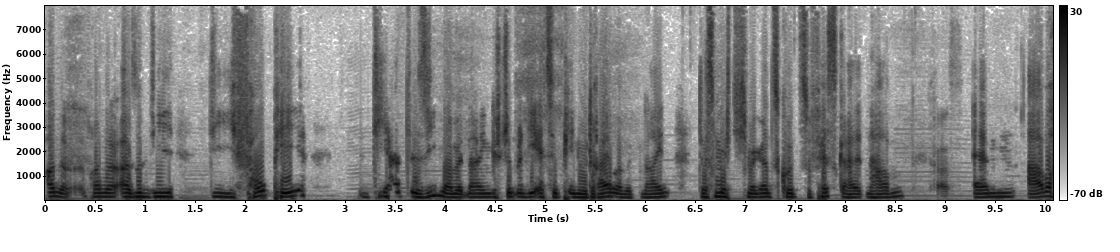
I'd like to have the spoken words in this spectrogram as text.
Freunde, Freunde, also die, die VP, die hat siebenmal mit Nein gestimmt und die SCP nur dreimal mit Nein. Das möchte ich mal ganz kurz so festgehalten haben. Krass. Ähm, aber,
